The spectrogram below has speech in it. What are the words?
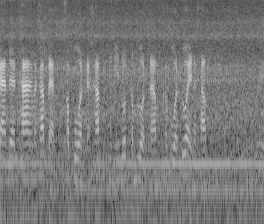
การเดินทางนะครับ แบบขบวนนะครับ มีรถตำรวจนำขบวนด้วยนะครับนี่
